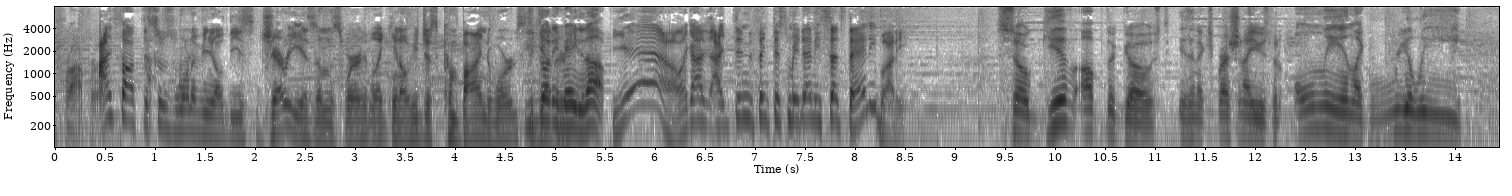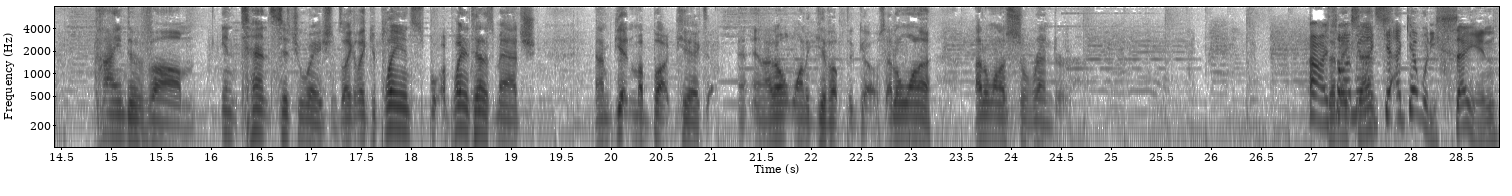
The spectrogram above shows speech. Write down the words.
properly. I thought this was one of you know these Jerryisms where like you know he just combined words you together. thought he made it up. Yeah, like I, I didn't think this made any sense to anybody. So give up the ghost is an expression I use, but only in like really kind of um, intense situations. Like like you're playing sp- playing a tennis match, and I'm getting my butt kicked, and, and I don't want to give up the ghost. I don't want to. I don't want to surrender. All right, That so I make mean, I get, I get what he's saying.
